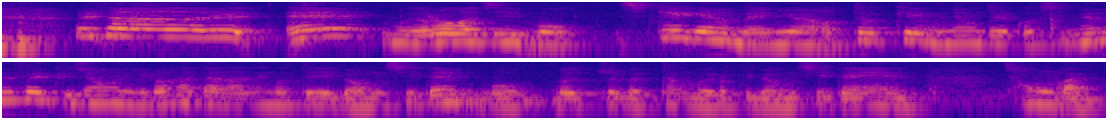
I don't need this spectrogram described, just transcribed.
회사에 뭐 여러 가지 뭐 쉽게 얘기하면 매뉴얼 어떻게 운영될 것이며 회사의 규정은 이러하다라는 것들이 명시된 뭐 몇 조몇항뭐 이렇게 명시된 정관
